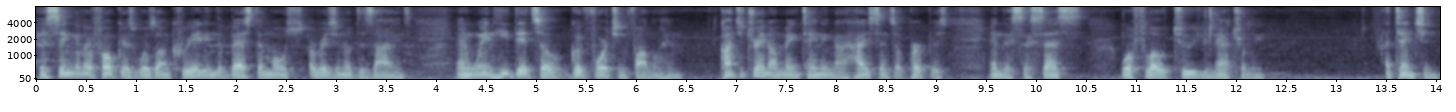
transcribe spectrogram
His singular focus was on creating the best and most original designs, and when he did so, good fortune followed him. Concentrate on maintaining a high sense of purpose, and the success will flow to you naturally. Attention.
